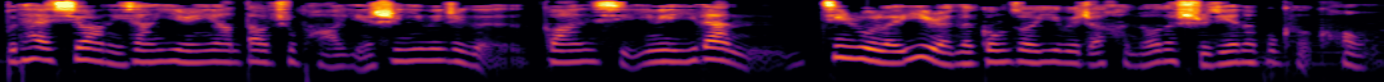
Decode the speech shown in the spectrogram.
不太希望你像艺人一样到处跑，也是因为这个关系。因为一旦进入了艺人的工作，意味着很多的时间的不可控，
